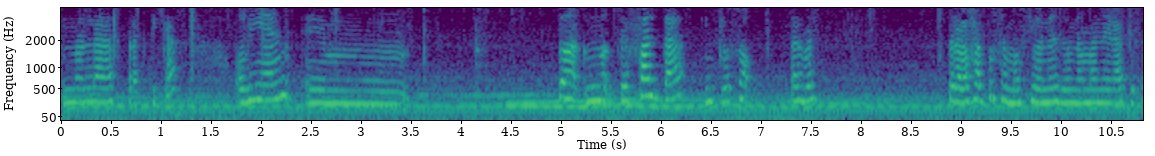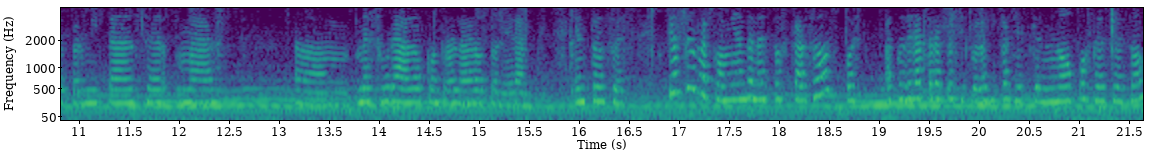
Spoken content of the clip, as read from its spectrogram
no las practicas, o bien em, te falta incluso tal vez trabajar tus emociones de una manera que te permita ser más mesurado, controlado, tolerante. Entonces, ¿qué se recomienda en estos casos? Pues acudir a terapia psicológica si es que no posees eso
